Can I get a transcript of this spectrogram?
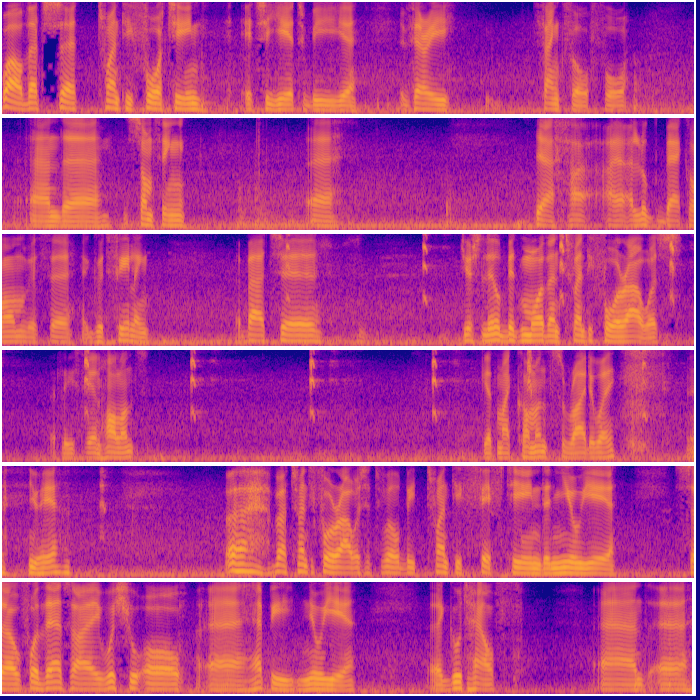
Well, that's uh, 2014. It's a year to be uh, very thankful for, and uh, something. Uh, yeah, I, I, look back on with uh, a good feeling. About uh, just a little bit more than 24 hours, at least in Holland. Get my comments right away. you hear? Uh, about 24 hours it will be 2015 the new year. So for that I wish you all a happy new year good health and uh,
